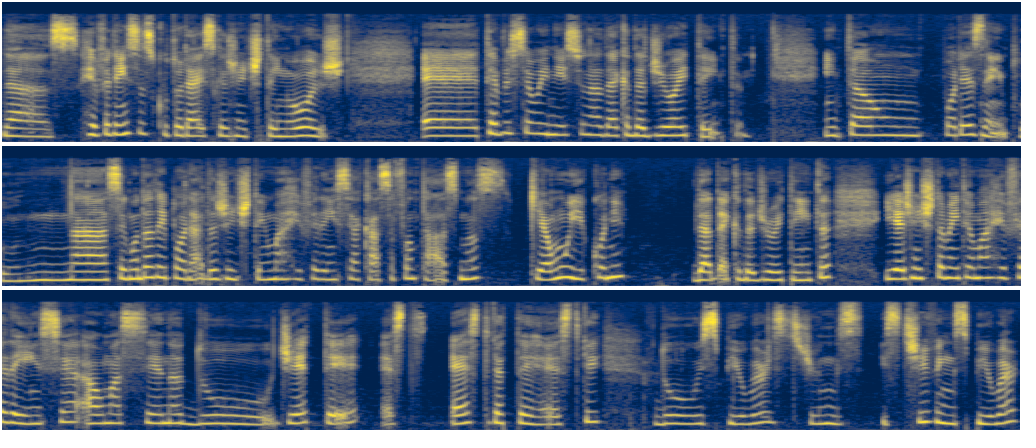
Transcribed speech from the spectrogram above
das referências culturais que a gente tem hoje é, teve seu início na década de 80. Então, por exemplo, na segunda temporada a gente tem uma referência a Caça-Fantasmas, que é um ícone da década de 80. E a gente também tem uma referência a uma cena do de ET extraterrestre do Spielberg, Steven Spielberg,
